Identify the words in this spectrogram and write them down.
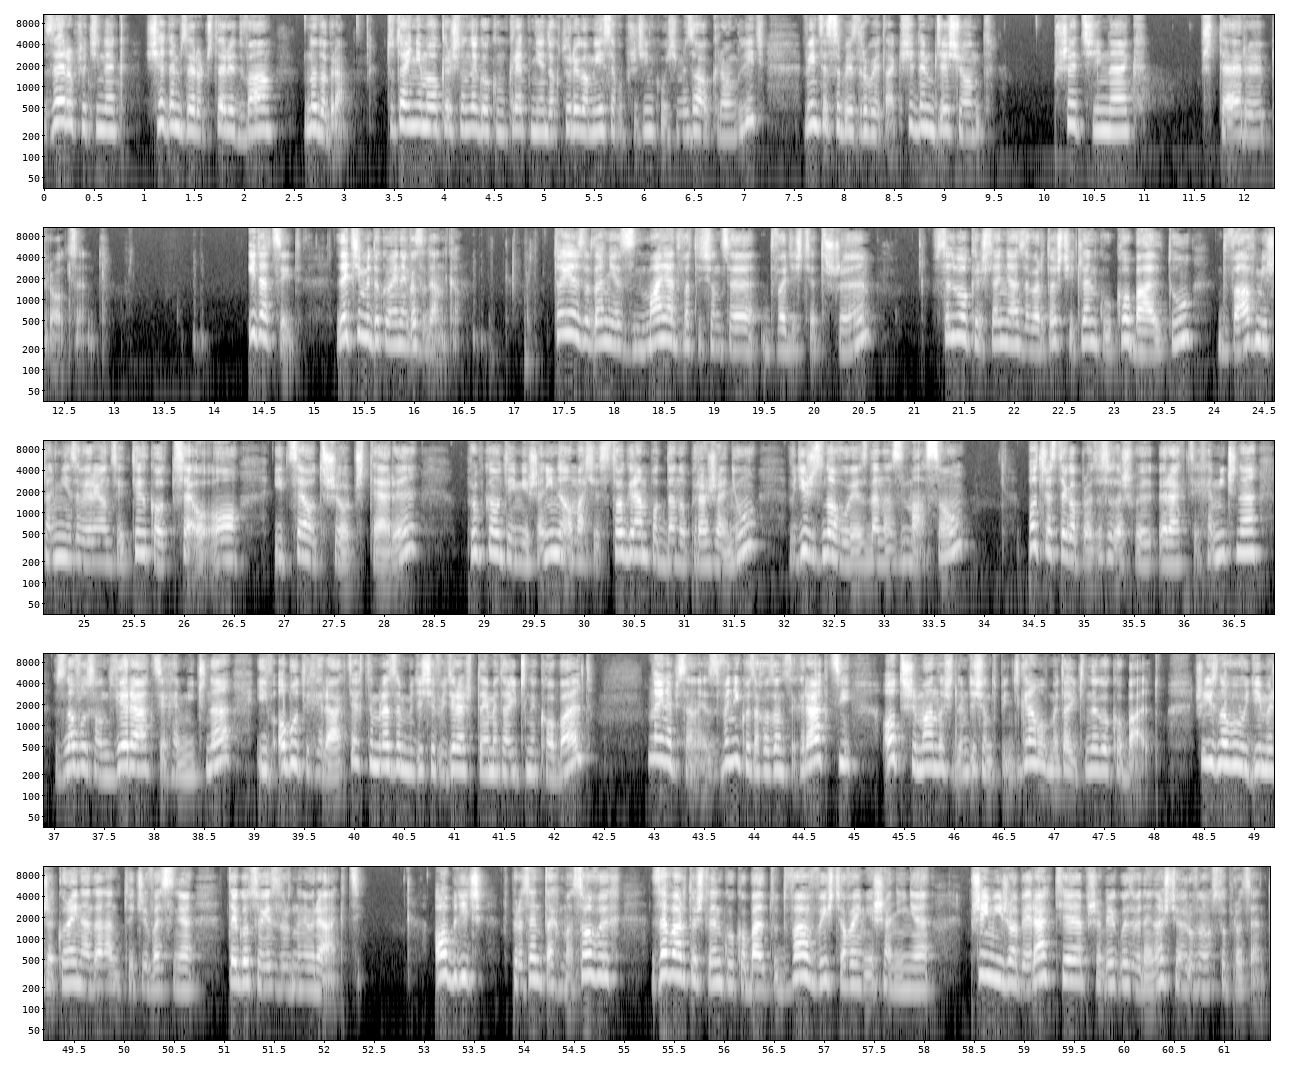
0,7042 no dobra, tutaj nie ma określonego konkretnie, do którego miejsca po przecinku musimy zaokrąglić, więc ja sobie zrobię tak, 70,4%. I that's it. Lecimy do kolejnego zadanka. To jest zadanie z maja 2023 w celu określenia zawartości tlenku kobaltu 2 w mieszaninie zawierającej tylko COO i CO3O4. Próbkę tej mieszaniny o masie 100 g poddano prażeniu. Widzisz, znowu jest dana z masą. Podczas tego procesu zaszły reakcje chemiczne. Znowu są dwie reakcje chemiczne i w obu tych reakcjach tym razem będzie się wydzierać tutaj metaliczny kobalt. No i napisane jest, w wyniku zachodzących reakcji otrzymano 75 gramów metalicznego kobaltu. Czyli znowu widzimy, że kolejna dana dotyczy właśnie tego, co jest w różnieniu reakcji. Oblicz w procentach masowych zawartość tlenku kobaltu 2 w wyjściowej mieszaninie. Przyjmij, że obie reakcje przebiegły z wydajnością równą 100%.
